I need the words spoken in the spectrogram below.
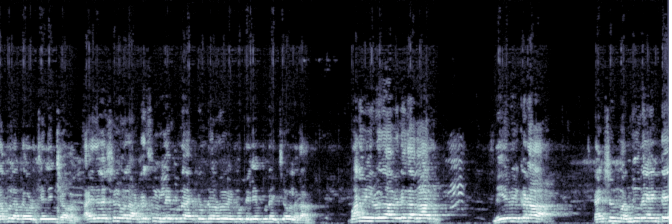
డబ్బులు అంతా కూడా చెల్లించేవారు ఐదు లక్షలు వాళ్ళ అడ్రస్లు లేకుండా ఎక్కడ ఉన్నారో ఏమో తెలియకుండా ఇచ్చేవాళ్ళు కాదు. మనం ఈరోజు ఆ విధంగా కాదు. మీరు ఇక్కడ పెన్షన్ మంజూరే అంటే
